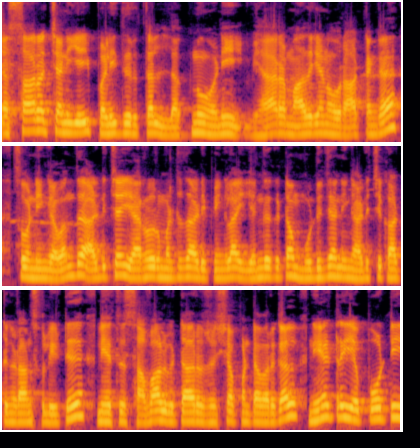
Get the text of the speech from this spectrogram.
எஸ்ஆர்எச் அணியை பழிதிருத்தல் லக்னோ அணி. வேற மாதிரியான ஒரு ஆட்டங்க. ஸோ நீங்கள் வந்து அடிச்சா இரநூறு மட்டும் தான் அடிப்பீங்களா? எங்ககிட்ட முடிஞ்சா நீங்கள் அடிச்சு காட்டுங்கடான்னு சொல்லிட்டு நேற்று சவால் விட்டார் ரிஷப் பண்ட் அவர்கள். நேற்றைய போட்டி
